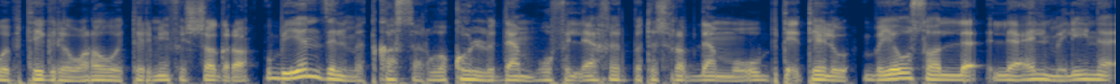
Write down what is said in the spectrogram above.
وبتجري وراه وترميه في الشجرة وبينزل متكسر وكله دم وفي الآخر بتشرب دمه وبتقتله. بيوصل لعلم لينا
